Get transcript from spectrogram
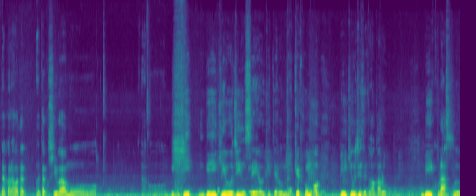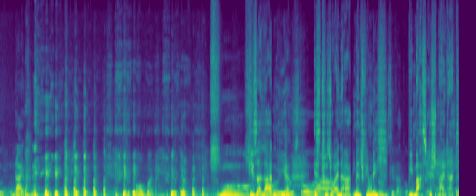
だからわた私はもうあの B, B 級人生を生きてるんだけども B 級人生ってわかる ?B クラスライフね。 Dieser Laden hier ist für so eine Art Mensch wie mich wie maßgeschneidert.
